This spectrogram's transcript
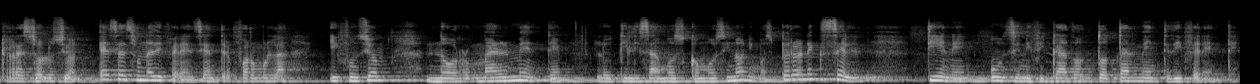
resolución. Esa es una diferencia entre fórmula y función. Normalmente lo utilizamos como sinónimos, pero en Excel tienen un significado totalmente diferente.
